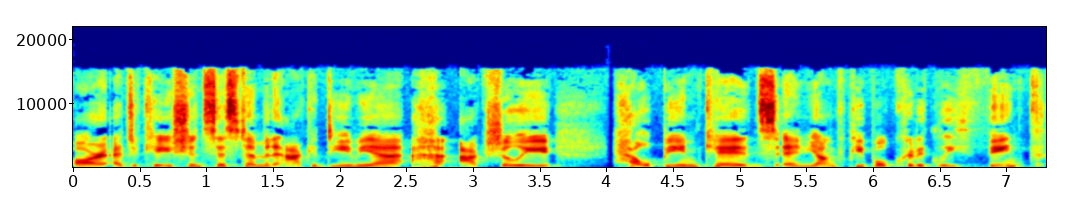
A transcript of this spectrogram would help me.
Our education system and academia actually helping kids and young people critically think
